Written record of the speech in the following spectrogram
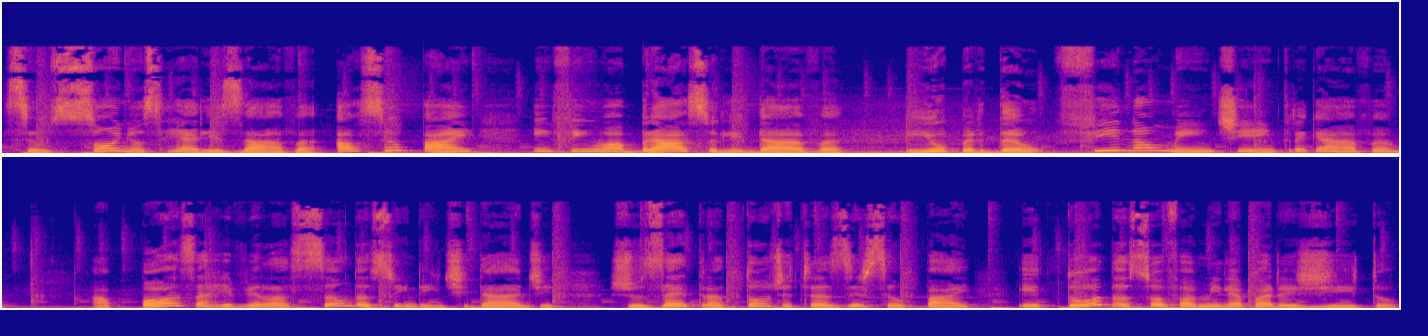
seus sonhos realizava ao seu pai enfim um abraço lhe dava e o perdão finalmente entregava. Após a revelação da sua identidade, José tratou de trazer seu pai e toda a sua família para o Egito.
